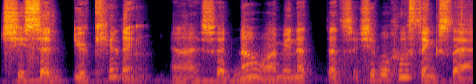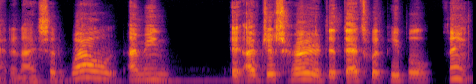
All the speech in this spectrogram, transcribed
she said, You're kidding. And I said, No, I mean, that, that's, she said, Well, who thinks that? And I said, Well, I mean, I've just heard that that's what people think.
